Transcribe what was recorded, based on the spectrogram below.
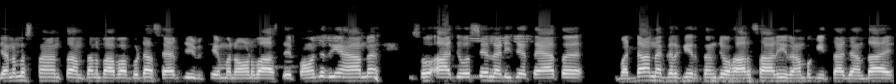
ਜਨਮ ਸਥਾਨ ਧੰਨ ਧੰਨ ਬਾਬਾ ਬੁੱਢਾ ਸਾਹਿਬ ਜੀ ਵਿਖੇ ਮਨਾਉਣ ਵਾਸਤੇ ਪਹੁੰਚਦੀਆਂ ਹਨ। ਸੋ ਅੱਜ ਉਸੇ ਲੜੀ ਦੇ ਤਹਿਤ ਵੱਡਾ ਨਗਰ ਕੀਰਤਨ ਜੋ ਹਰ ਸਾਲ ਹੀ ਆਰੰਭ ਕੀਤਾ ਜਾਂਦਾ ਹੈ।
